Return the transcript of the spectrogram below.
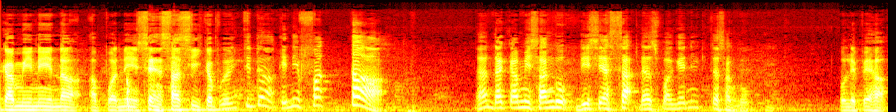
kami ni nak apa ni sensasi ke apa tidak ini fakta ha, dan kami sanggup disiasat dan sebagainya kita sanggup oleh pihak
